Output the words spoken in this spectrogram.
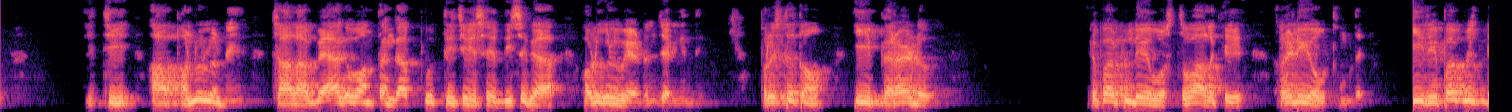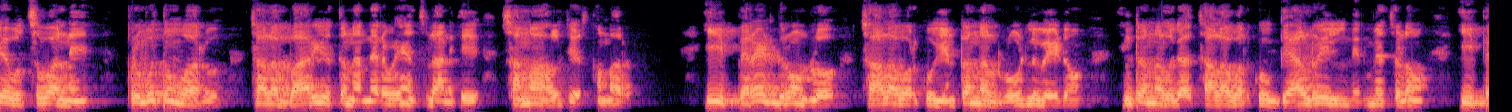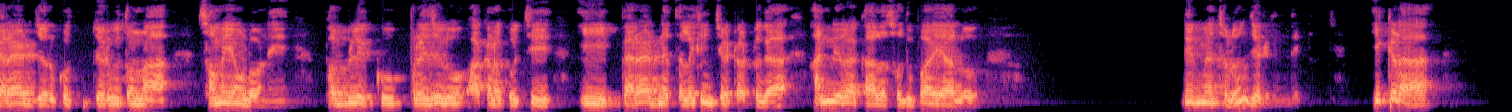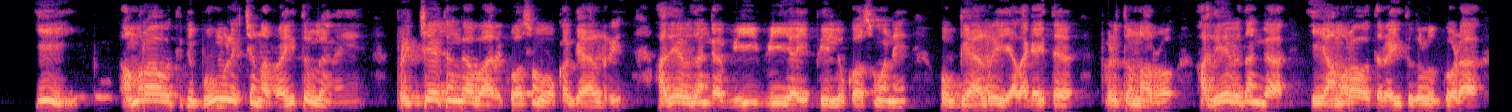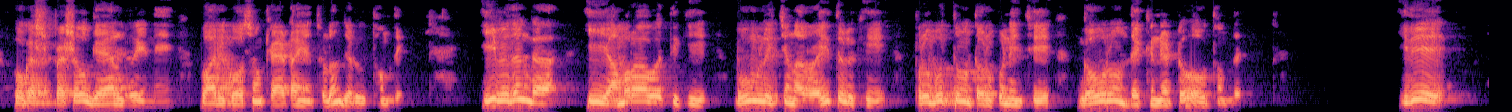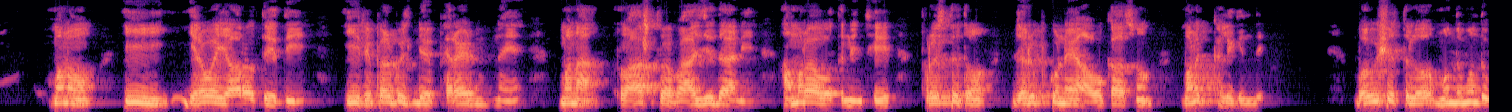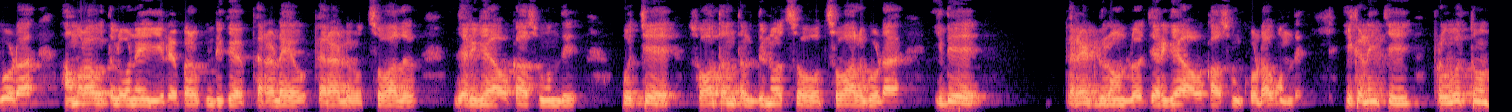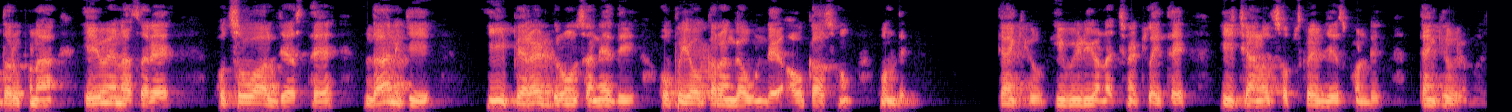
ఇచ్చి ఆ పనులని చాలా వేగవంతంగా పూర్తి చేసే దిశగా అడుగులు వేయడం జరిగింది. ప్రస్తుతం ఈ పెరడ్ రిపబ్లిక్ డే ఉత్సవాలకి రెడీ అవుతుంది. ఈ రిపబ్లిక్ డే ఉత్సవాల్ని ప్రభుత్వం వారు చాలా భారీ ఎత్తున నిర్వహించడానికి సన్నాహాలు చేస్తున్నారు. ఈ పెరేడ్ గ్రౌండ్లో చాలా వరకు ఇంటర్నల్ రోడ్లు వేయడం ఇంటర్నల్గా చాలా వరకు గ్యాలరీలు నిర్మించడం ఈ పెరేడ్ జరుగు జరుగుతున్న సమయంలోని పబ్లిక్ ప్రజలు అక్కడికి వచ్చి ఈ పెరాడ్ని తిలకించేటట్టుగా అన్ని రకాల సదుపాయాలు నిర్మించడం జరిగింది. ఇక్కడ ఈ అమరావతికి భూములు ఇచ్చిన రైతులని ప్రత్యేకంగా వారి కోసం ఒక గ్యాలరీ అదేవిధంగా వివిఐపీల కోసం అని ఒక గ్యాలరీ ఎలాగైతే పెడుతున్నారో అదేవిధంగా ఈ అమరావతి రైతులకు కూడా ఒక స్పెషల్ గ్యాలరీని వారి కోసం కేటాయించడం జరుగుతుంది. ఈ విధంగా ఈ అమరావతికి భూములు ఇచ్చిన రైతులకి ప్రభుత్వం తరపు నుంచి గౌరవం దక్కినట్టు అవుతుంది. ఇదే మనం ఈ ఇరవై ఆరో తేదీ ఈ రిపబ్లిక్ డే పెరేడ్ని మన రాష్ట్ర రాజధాని అమరావతి నుంచి ప్రస్తుతం జరుపుకునే అవకాశం మనకు కలిగింది. భవిష్యత్తులో ముందు ముందు కూడా అమరావతిలోనే ఈ రిపబ్లిక్ డే పెరడే పెరాడ్ ఉత్సవాలు జరిగే అవకాశం ఉంది. వచ్చే స్వాతంత్ర దినోత్సవ ఉత్సవాలు కూడా ఇదే పెరేడ్ గ్రౌండ్లో జరిగే అవకాశం కూడా ఉంది. ఇక నుంచి ప్రభుత్వం తరపున ఏమైనా సరే ఉత్సవాలు చేస్తే దానికి ఈ పెరేడ్ గ్రౌండ్స్ అనేది ఉపయోగకరంగా ఉండే అవకాశం ఉంది. థ్యాంక్ యూ ఈ వీడియో నచ్చినట్లయితే ఈ ఛానల్ సబ్స్క్రైబ్ చేసుకోండి. Thank you very much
